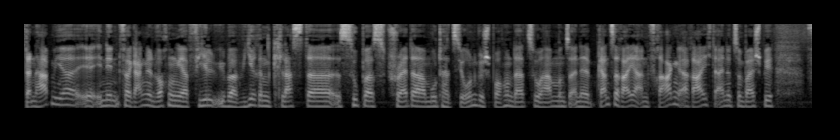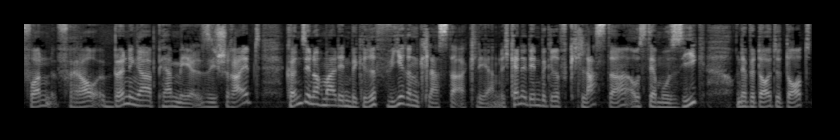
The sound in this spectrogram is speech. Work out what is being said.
Dann haben wir äh, in den vergangenen Wochen ja viel über Virencluster, Superspreader, Mutation gesprochen. Dazu haben uns eine ganze Reihe an Fragen erreicht. Eine zum Beispiel von Frau Bönninger per Mail. Sie schreibt, können Sie noch mal den Begriff Virencluster erklären? Ich kenne den Begriff Cluster aus der Musik und er bedeutet dort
